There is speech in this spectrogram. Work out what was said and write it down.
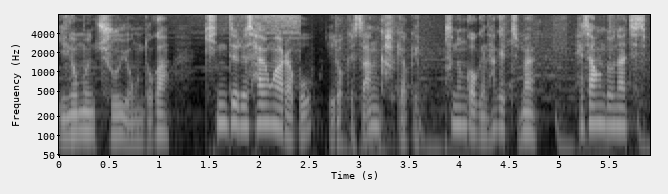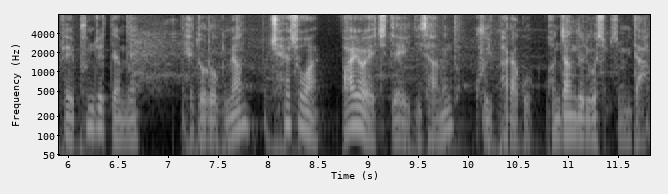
이놈은 주 용도가 킨들을 사용하라고 이렇게 싼 가격에 푸는 거긴 하겠지만 해상도나 디스플레이 품질 때문에 되도록이면 최소한 파이어 HD8 이상은 구입하라고 권장드리고 싶습니다.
